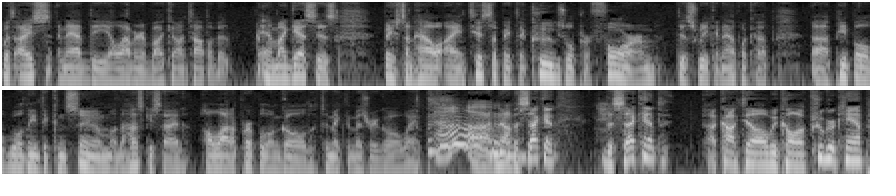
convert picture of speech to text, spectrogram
with ice, and add the uh, lavender vodka on top of it. And my guess is, based on how I anticipate the Cougs will perform this week in Apple Cup, uh, people will need to consume on the Husky side a lot of purple and gold to make the misery go away. Uh, now the second, the second uh, cocktail we call Cougar Camp.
